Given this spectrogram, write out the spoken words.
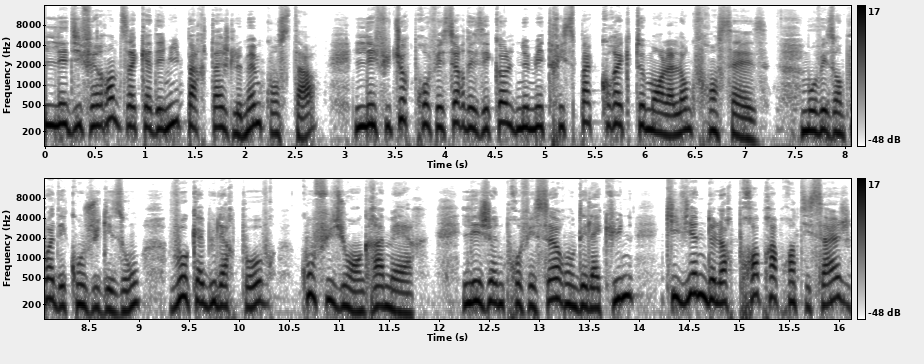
Les différentes académies partagent le même constat. Les futurs professeurs des écoles ne maîtrisent pas correctement la langue française. Mauvais emploi des conjugaisons, vocabulaire pauvre, confusion en grammaire. Les jeunes professeurs ont des lacunes qui viennent de leur propre apprentissage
